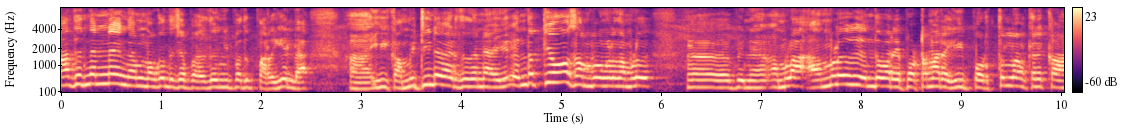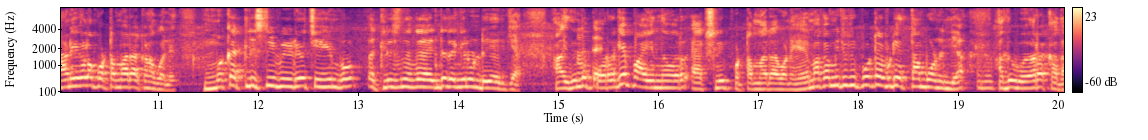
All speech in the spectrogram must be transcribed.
ആദ്യം തന്നെ നമുക്ക് എന്താ വെച്ചാൽ അത് ഇനിയിപ്പോൾ അത് പറയല്ല. ഈ കമ്മിറ്റീന്റെ കാര്യത്തിൽ തന്നെ എന്തൊക്കെയോ സംഭവങ്ങൾ നമ്മൾ പിന്നെ നമ്മൾ നമ്മൾ എന്താ പറയുക പൊട്ടന്മാരെ ഈ പുറത്തുള്ള ആൾക്കാരെ കാണികളെ പൊട്ടന്മാരാക്കണ പോലെ. നമുക്ക് അറ്റ്ലീസ്റ്റ് ഈ വീഡിയോ ചെയ്യുമ്പോൾ അറ്റ്ലീസ്റ്റ് നിങ്ങൾക്ക് അതിന്റെ എന്തെങ്കിലും ഉണ്ട് വിചാരിക്കുക. ഇതിന്റെ പുറകെ പായുന്നവർ ആക്ച്വലി പൊട്ടന്മാരാവാണ്. ഹേമ കമ്മിറ്റി റിപ്പോർട്ട് എവിടെ എത്താൻ പോകണില്ല അത് വേറെ കഥ.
